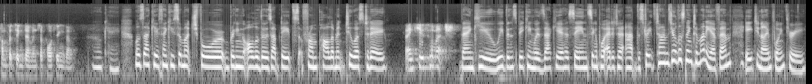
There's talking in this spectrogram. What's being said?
comforting them and supporting them. Okay. Well, Zakir, thank you so much for bringing all of those updates from Parliament to us today. Thank you so much. Thank you. We've been speaking with Zakir Hussain, Singapore editor at The Straits Times. You're listening to Money FM 89.3.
